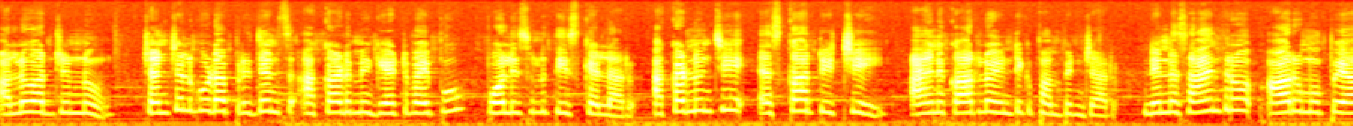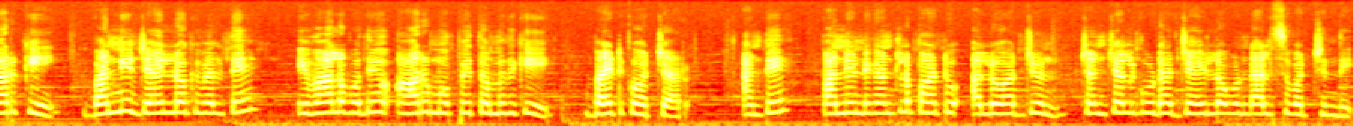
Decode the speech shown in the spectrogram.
అల్లు అర్జున్ను చంచల్గూడ ప్రిజెన్స్ అకాడమీ గేట్ వైపు పోలీసులు తీసుకెళ్ళారు. అక్కడి నుంచి ఎస్కార్ట్ ఇచ్చి ఆయన కారులో ఇంటికి పంపించారు. నిన్న సాయంత్రం ఆరు ముప్పై ఆరుకి బన్నీ జైల్లోకి వెళ్తే ఇవాళ ఉదయం ఆరు ముప్పై తొమ్మిదికి బయటకు వచ్చారు. అంటే పన్నెండు గంటల పాటు అల్లు అర్జున్ చంచల్గూడ జైల్లో ఉండాల్సి వచ్చింది.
